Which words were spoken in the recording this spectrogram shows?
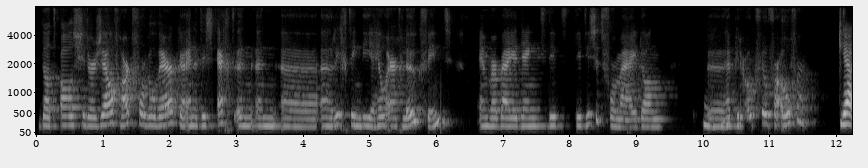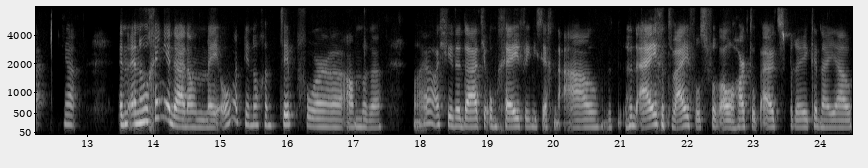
dat als je er zelf hard voor wil werken en het is echt een, een, uh, een richting die je heel erg leuk vindt en waarbij je denkt, dit, dit is het voor mij, dan uh, heb je er ook veel voor over. Ja, ja. En, en hoe ging je daar dan mee om? Heb je nog een tip voor uh, anderen? Nou als je inderdaad je omgeving die zegt, nou, hun eigen twijfels vooral hardop uitspreken naar jou.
